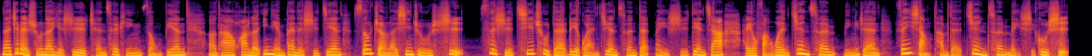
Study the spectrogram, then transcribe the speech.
那这本书呢，也是陈翠萍总编，呃，他花了一年半的时间，搜整了新竹市四十七处的列馆眷村的美食店家，还有访问眷村名人，分享他们的眷村美食故事。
